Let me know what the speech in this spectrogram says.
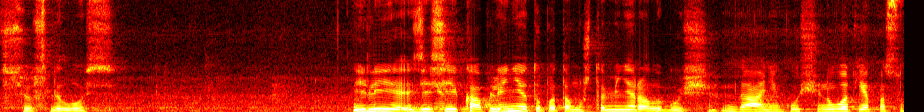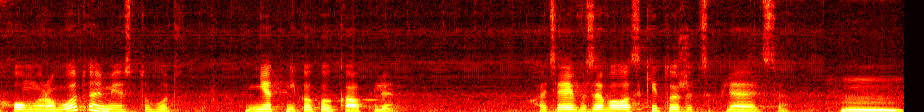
все слилось. Или здесь и капли нету, потому что минералы гуще? Да, они гуще. Ну вот я по сухому работаю месту, вот нет никакой капли. Хотя и за волоски тоже цепляется. Mm.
